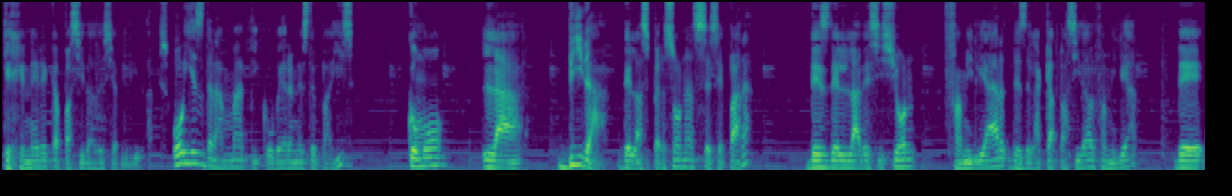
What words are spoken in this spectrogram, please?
que genere capacidades y habilidades. Hoy es dramático ver en este país cómo la vida de las personas se separa desde la decisión familiar, desde la capacidad familiar, de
